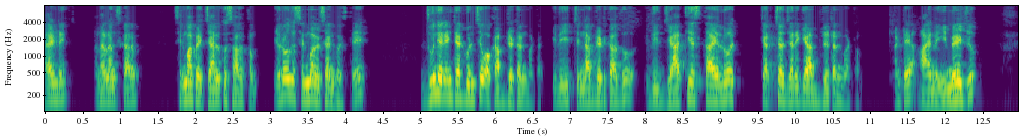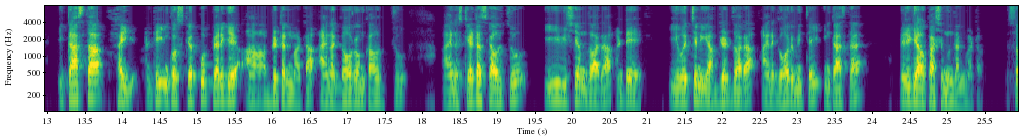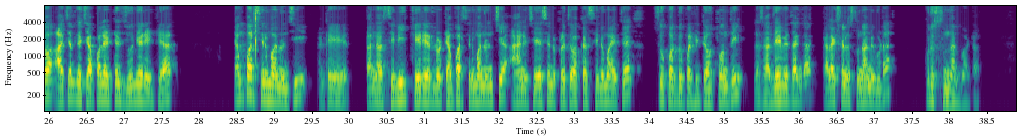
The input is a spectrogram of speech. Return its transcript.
Hi అండి. అందరూ నమస్కారం. సినిమా పేజ్ ఛానల్కు స్వాగతం. ఈరోజు సినిమా విషయానికి వస్తే జూనియర్ ఎన్టీఆర్ గురించి ఒక అప్డేట్ అన్నమాట. ఇది చిన్న అప్డేట్ కాదు ఇది జాతీయ స్థాయిలో చర్చ జరిగే అప్డేట్ అన్నమాట. అంటే ఆయన ఇమేజ్ కాస్త హై అంటే ఇంకో స్టెప్ పెరిగే అప్డేట్ అన్నమాట. ఆయన గౌరవం కావచ్చు ఆయన స్టేటస్ కావచ్చు ఈ విషయం ద్వారా అంటే ఈ వచ్చిన ఈ అప్డేట్ ద్వారా ఆయన గౌరవించే ఇంకాస్త పెరిగే అవకాశం ఉందన్నమాట. సో యాక్చువల్గా చెప్పాలంటే జూనియర్ ఎన్టీఆర్ టెంపర్ సినిమా నుంచి అంటే తన సినీ కెరియర్లో టెంపర్ సినిమా నుంచి ఆయన చేసిన ప్రతి ఒక్క సినిమా అయితే సూపర్ డూపర్ హిట్ అవుతుంది. ప్లస్ అదే విధంగా కలెక్షన్ల సునామీ కూడా కురుస్తుంది అనమాట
